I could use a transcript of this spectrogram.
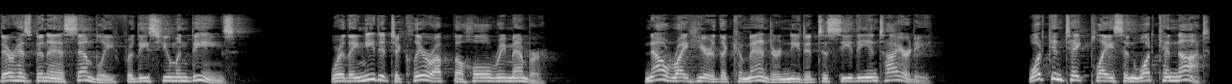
There has been an assembly for these human beings. Where they needed to clear up the whole remember. Now right here the commander needed to see the entirety. What can take place and what cannot.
